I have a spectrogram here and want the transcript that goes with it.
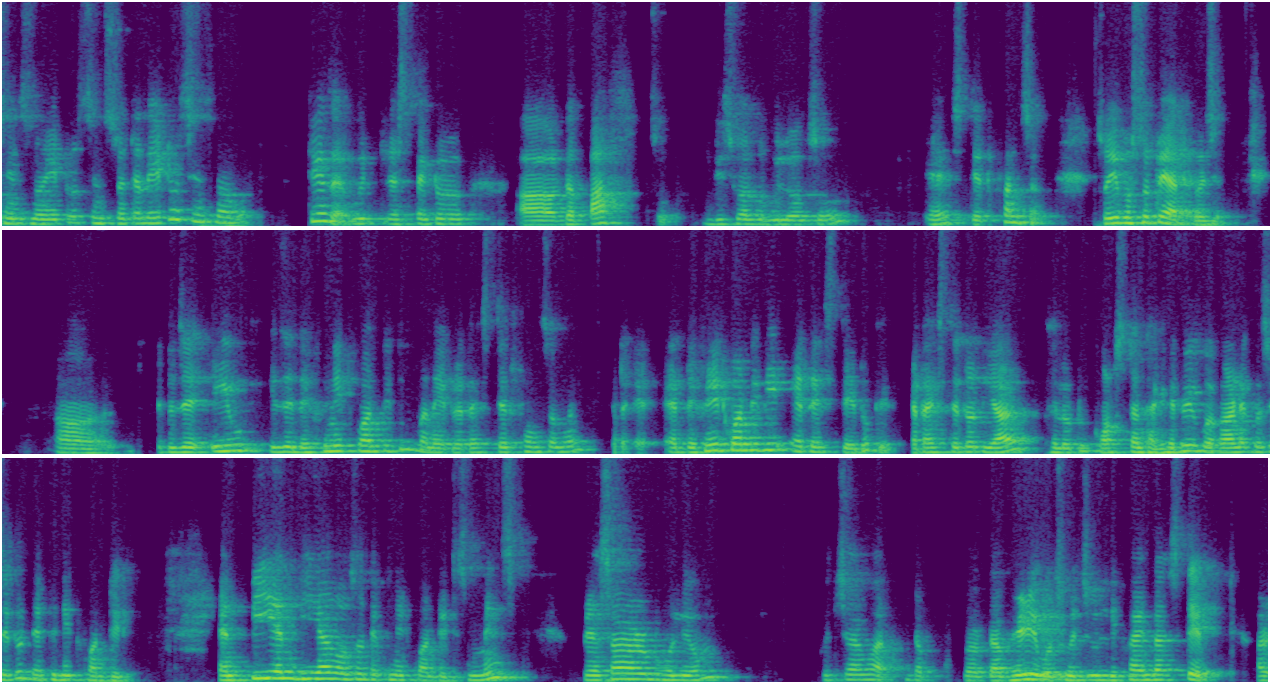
চেঞ্জ নহয় এইটো চেঞ্জ নহয় তেতিয়াহ'লে এইটো চেঞ্জ নহ'ব। ঠিক আছে? With respect to the path this one will also' a state function so' এই বস্তুটো এড কৰিছে। এইটো যে U is a definite quantity মানে এইটো এটা ষ্টেট ফাংচন হয়। এটা ডেফিনিট কোৱান্টিটি এটা ষ্টেট অ'কে এটা ষ্টেটত ইয়াৰ ভেলুটো কনষ্টেণ্ট থাকে। সেইটোৱে কাৰণে কৈছে এইটো definite quantity and P and V are also' definite quantities means pressure আৰু volume which are what? The, the variables which will define the state আৰু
